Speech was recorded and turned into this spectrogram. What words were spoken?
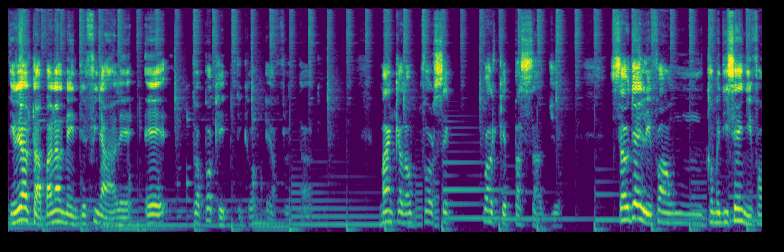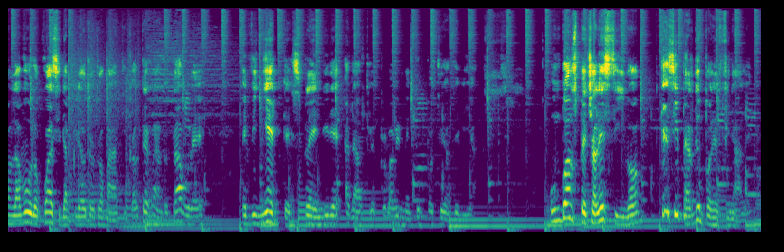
In realtà banalmente il finale è troppo criptico e affrettato mancano forse qualche passaggio. Saudelli fa un, come disegni fa un lavoro quasi da pilota automatico, alternando tavole e vignette splendide ad altre probabilmente un po' tirate via. Un buon speciale estivo che si perde un po' nel finale.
